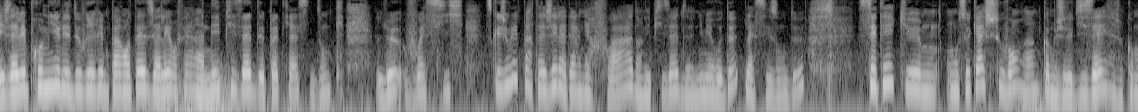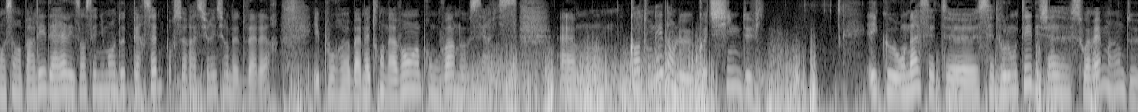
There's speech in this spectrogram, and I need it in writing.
Et j'avais promis, au lieu d'ouvrir une parenthèse, j'allais en faire un épisode de podcast. Donc, le voici. Ce que je voulais te partager la dernière fois, dans l'épisode numéro 2 de la saison 2, c'était que hum, on se cache souvent, hein, comme je le disais, je commençais à en parler, derrière les enseignements d'autres personnes pour se rassurer sur notre valeur et pour euh, bah, mettre en avant, promouvoir nos services. Hum, quand on est dans le coaching de vie, et qu'on a cette, euh, cette volonté déjà soi-même hein, de,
